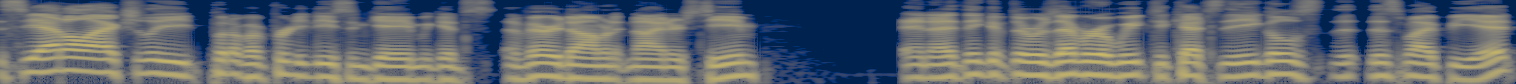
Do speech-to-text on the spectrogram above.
Seattle actually put up a pretty decent game against a very dominant Niners team. And I think if there was ever a week to catch the Eagles, th- this might be it.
